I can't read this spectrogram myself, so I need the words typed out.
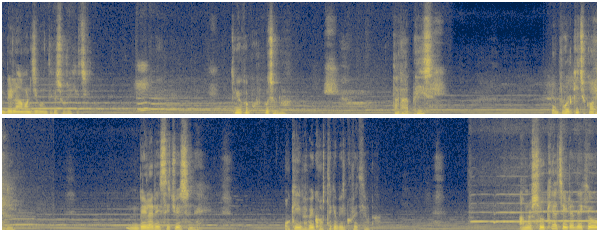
বেলা আমার জীবন থেকে সরে গেছে। তুমি ওকে ভুল বুঝো না। দাদা প্লিজ ও ভুল কিছু করেনি। বেলার এই সিচুয়েশনে ওকে এইভাবে ঘর থেকে বের করে দিও না। আমরা সুখে আছি এটা দেখেও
